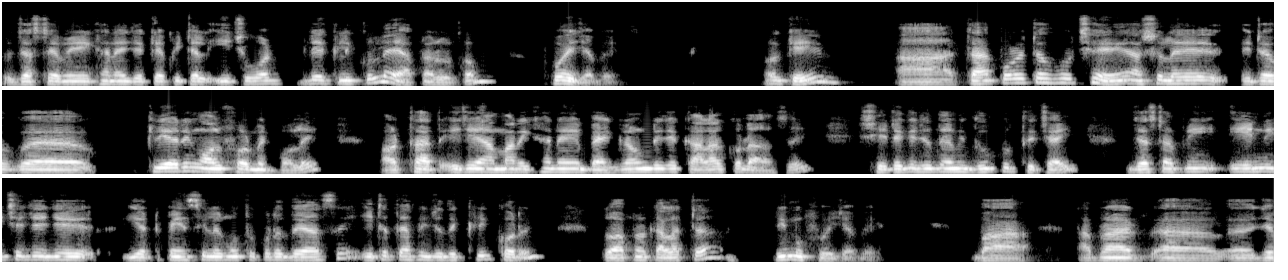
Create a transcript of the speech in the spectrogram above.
তো জাস্ট আমি এখানে যে ক্যাপিটাল ইচ ওয়ার্ড ক্লিক করলে আপনার ওরকম হয়ে যাবে। ওকে আর তারপরেটা হচ্ছে আসলে এটা ক্লিয়ারিং অল ফরম্যাট বলে। অর্থাৎ এই যে আমার এখানে ব্যাকগ্রাউন্ডে যে কালার করা আছে, সেটাকে যদি আমি দূর করতে চাই জাস্ট আপনি এর নিচে যে যে ইয়েটা পেন্সিলের মতো করে দেওয়া আছে, এটাতে আপনি যদি ক্লিক করেন, তো আপনার কালারটা রিমুভ হয়ে যাবে। বা আপনার যে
